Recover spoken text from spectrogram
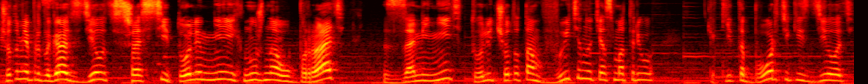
Что-то мне предлагают сделать с шасси. То ли мне их нужно убрать, заменить, то ли что-то там вытянуть, я смотрю. Какие-то бортики сделать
